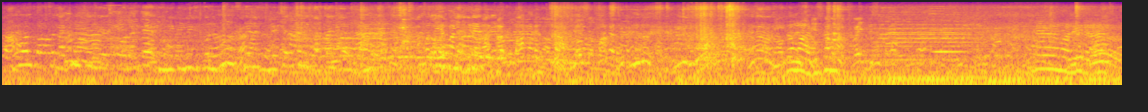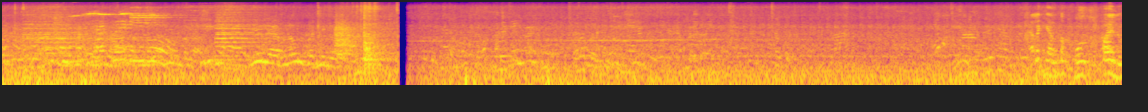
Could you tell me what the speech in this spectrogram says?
ఎవరు? సరే చనిపోయాడు మిమ్మల్ని ఏమనుకునేది నేను మాట్లాడుతున్నాను. నెలకి ఎంత కోటి రూపాయలు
